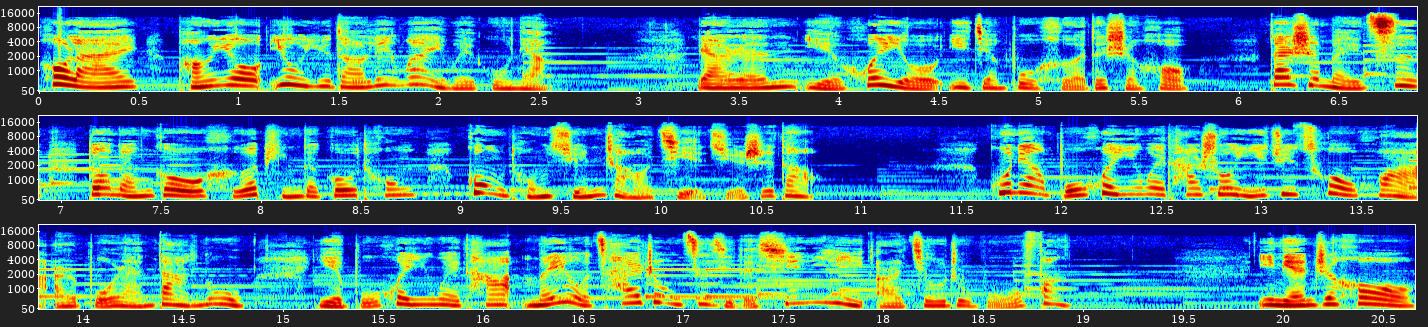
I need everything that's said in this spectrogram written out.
后来，朋友又遇到另外一位姑娘，两人也会有意见不合的时候，但是每次都能够和平的沟通，共同寻找解决之道。姑娘不会因为他说一句错话而勃然大怒，也不会因为他没有猜中自己的心意而揪住不放。一年之后，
